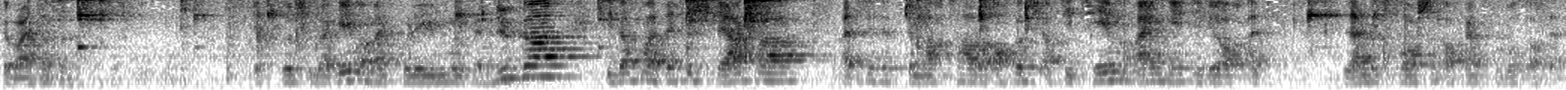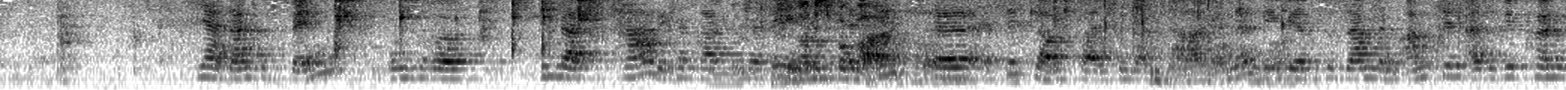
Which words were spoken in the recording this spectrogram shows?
gemeinsam zu. Jetzt würde ich übergeben an meine Kollegin Monika Düker, die nochmal sehr viel stärker als ich das jetzt gemacht habe, auch wirklich auf die Themen eingeht, die wir auch als Landesvorstand auch ganz bewusst aufsetzen werden. Ja, danke Sven. Unsere 100 Tage, ich habe gerade überlegt, sind noch nicht vorbei. es sind, äh, es sind glaube ich bald 100 Tage, ne, die wir zusammen im Amt sind. Also wir können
